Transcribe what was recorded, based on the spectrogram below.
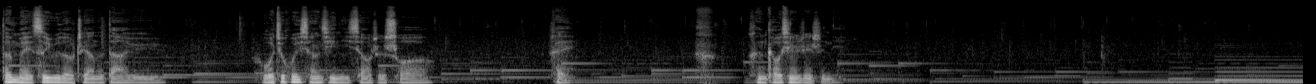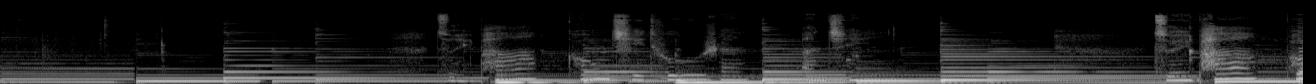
但每次遇到这样的大雨，我就会想起你笑着说：“嘿，很高兴认识你。”空气突然安静，最怕朋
